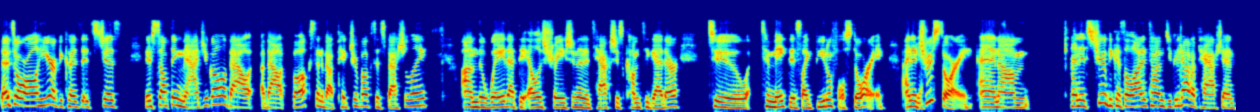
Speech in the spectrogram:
that's what we're all here because it's just there's something magical about about books and about picture books especially. Um, the way that the illustration and the text just come together to to make this like beautiful story and a yeah. true story and um and it's true because a lot of times you could have a passion,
